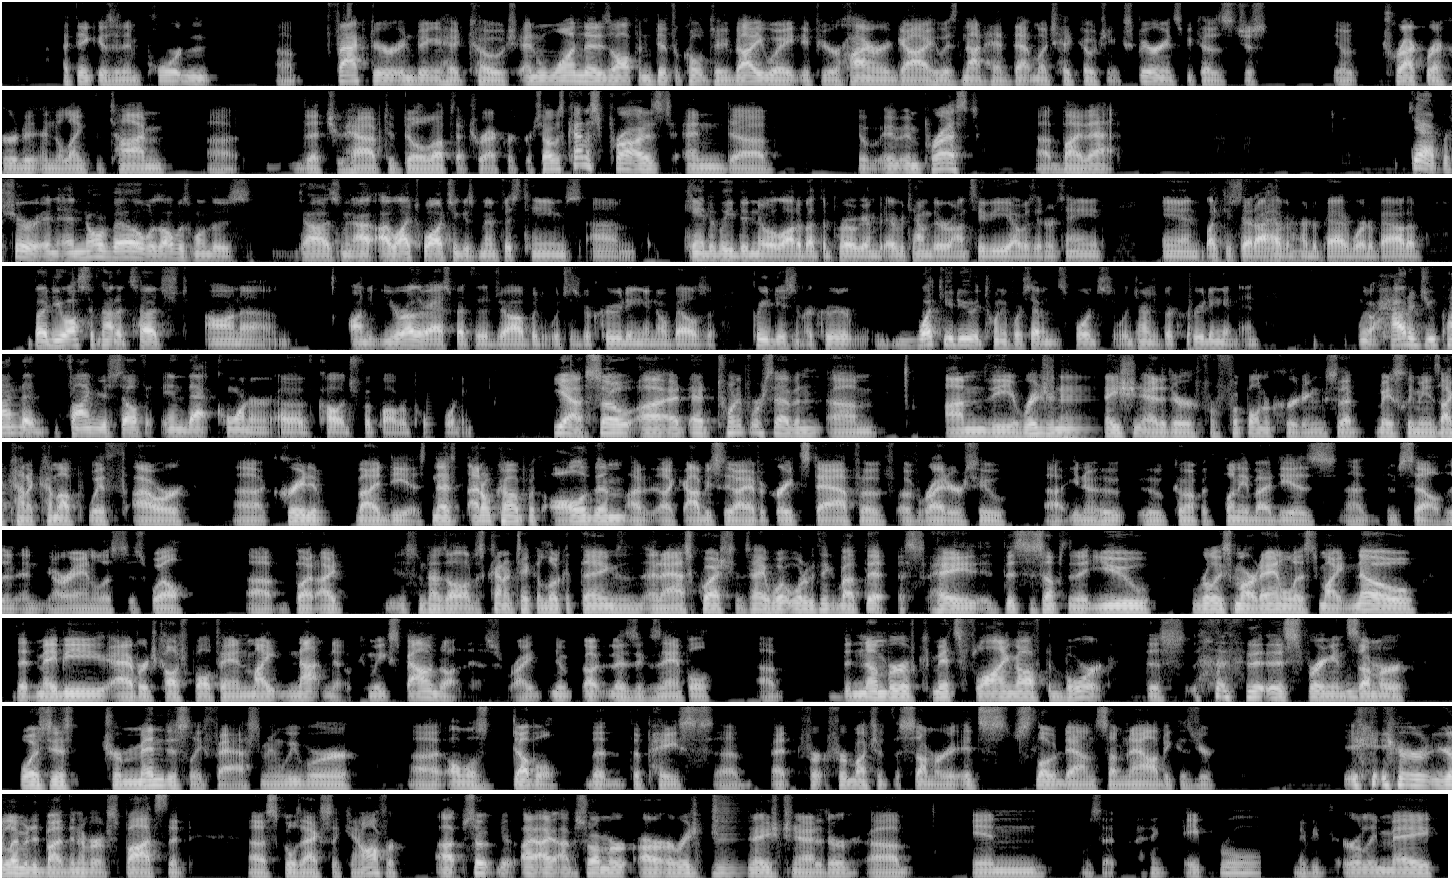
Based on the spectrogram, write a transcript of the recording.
I think is an important uh, factor in being a head coach and one that is often difficult to evaluate if you're hiring a guy who has not had that much head coaching experience because just you know track record and the length of time uh, that you have to build up that track record. So I was kind of surprised and uh, impressed uh, by that. Yeah, for sure. And and Norvell was always one of those guys. I mean, I, I liked watching his Memphis teams. Um, candidly, didn't know a lot about the program, but every time they were on TV, I was entertained. And like you said, I haven't heard a bad word about him. But you also kind of touched on um, on your other aspect of the job, which is recruiting. And Norvell's a pretty decent recruiter. What do you do at twenty four seven Sports in terms of recruiting, and, and you know how did you kind of find yourself in that corner of college football reporting? Yeah, so uh, at twenty four seven, um, I'm the origination editor for football and recruiting. So that basically means I kind of come up with our uh, creative ideas. And I don't come up with all of them. I, like obviously, I have a great staff of of writers who uh, you know, who who come up with plenty of ideas uh, themselves, and, and, our analysts as well. Uh, but I sometimes I'll just kind of take a look at things and, and, ask questions. Hey, what, what do we think about this? Hey, this is something that you really smart analysts might know that maybe average college football fan might not know. Can we expound on this? Right? Uh, as an example, uh, the number of commits flying off the board this this spring and mm-hmm. summer was just tremendously fast. I mean, we were uh, almost double the the pace uh, at for, for much of the summer. It's slowed down some now because you're you're you're limited by the number of spots that uh, schools actually can offer. Uh, so I, I so I'm a, our origination editor uh, in was it I think April maybe early May.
